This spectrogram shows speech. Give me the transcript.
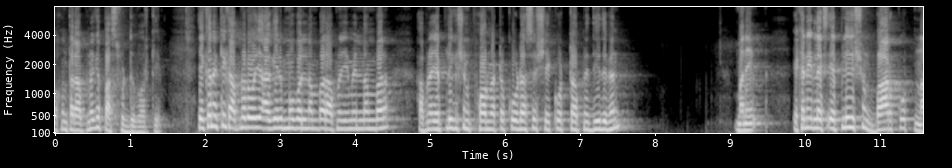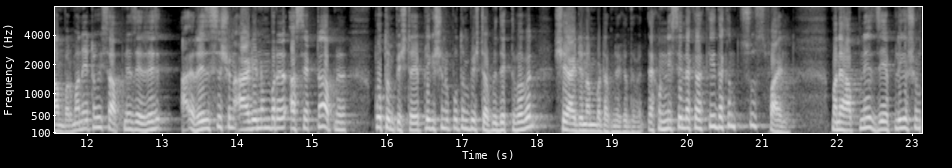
তখন তারা আপনাকে পাসপোর্ট দেবো আর কি। এখানে ঠিক আপনার ওই আগের মোবাইল নাম্বার, আপনার ইমেল নাম্বার, আপনার অ্যাপ্লিকেশন ফর্ম একটা কোড আছে, সেই কোডটা আপনি দিয়ে দেবেন। মানে এখানে লেখছে অ্যাপ্লিকেশন বার কোড নাম্বার মানে এটা হচ্ছে আপনি যে রেজিস্ট্রেশন আইডি নম্বরে আছে একটা, আপনার প্রথম পৃষ্ঠা অ্যাপ্লিকেশনের প্রথম পৃষ্ঠা আপনি দেখতে পাবেন, সেই আইডি নাম্বারটা আপনি এখানে দেবেন। এখন নিচে লেখা কি দেখেন? চুজ ফাইল মানে আপনি যে অ্যাপ্লিকেশন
